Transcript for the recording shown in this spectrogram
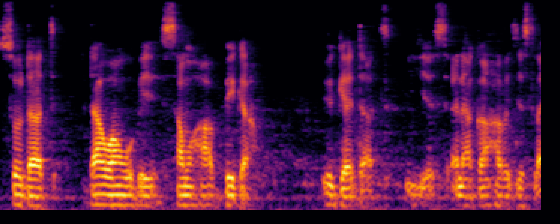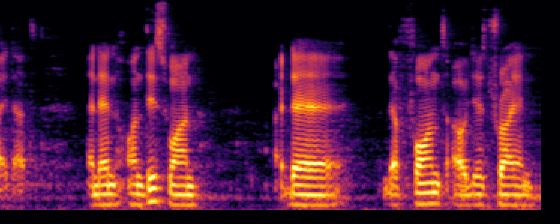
so that that one will be somehow bigger. You get that? Yes and I can have it just like that. And then on this one the the font I'll just try and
